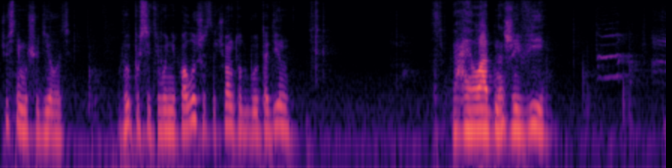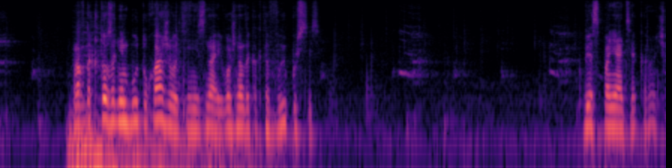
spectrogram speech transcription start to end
Что с ним еще делать? Выпустить его не получится. Что он тут будет один? Ай, ладно, живи. Правда, кто за ним будет ухаживать, я не знаю. Его же надо как-то выпустить. Без понятия, короче.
